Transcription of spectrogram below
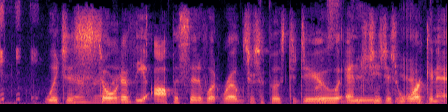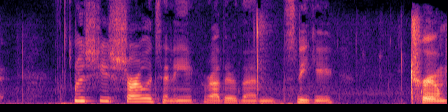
which is sort of the opposite of what rogues are supposed to do, Supposed to and do, she's just yeah. working it. She's charlatan-y rather than sneaky. True.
